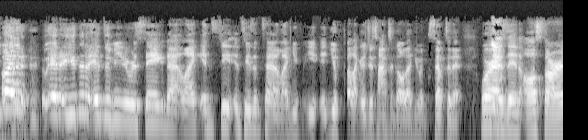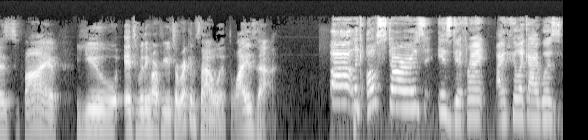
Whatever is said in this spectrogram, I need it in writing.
But and you did an interview. You were saying that, like in, se- in season ten, like you, you you felt like it was your time to go, like you accepted it. Whereas in All Stars five, you it's really hard for you to reconcile with. Why is that? Uh, like All Stars is different. I feel like I was,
